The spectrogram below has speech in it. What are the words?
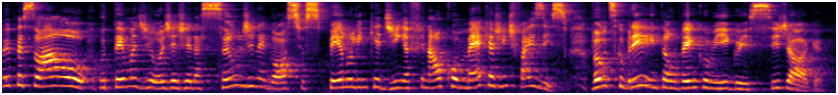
Oi, pessoal! O tema de hoje é geração de negócios pelo LinkedIn. Afinal, como é que a gente faz isso? Vamos descobrir? Então, vem comigo e se joga!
